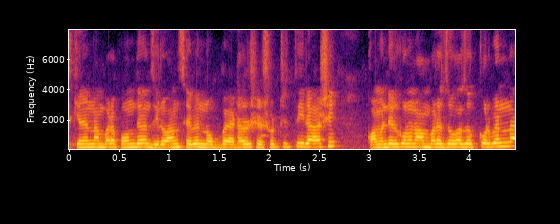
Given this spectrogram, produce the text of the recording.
স্ক্রিনের নাম্বারে ফোন দেবেন জিরো ওয়ান সেভেন নব্বই আঠারো ছেষট্টি তিরাশি। কমেন্টের কোনো নাম্বারে যোগাযোগ করবেন না।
